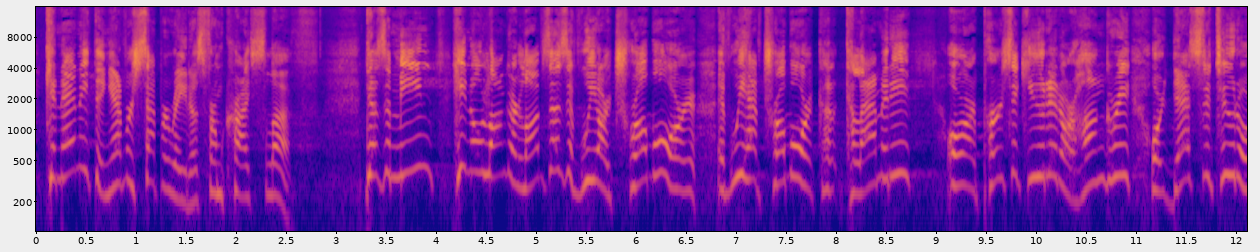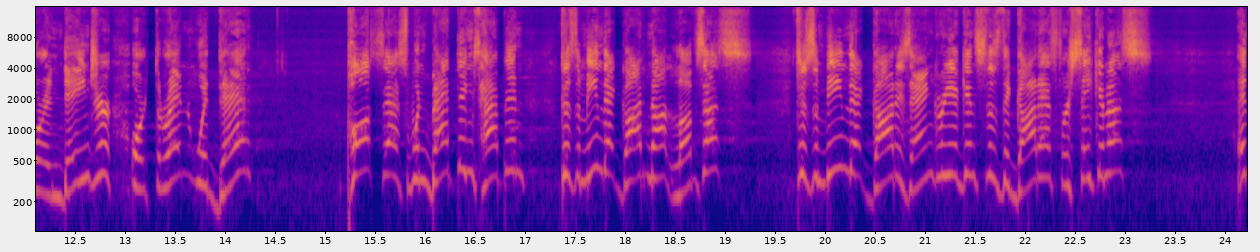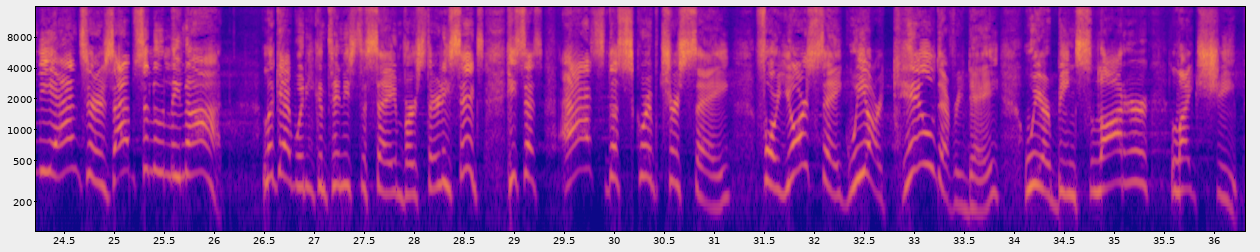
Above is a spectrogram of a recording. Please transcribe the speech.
Can anything ever separate us from Christ's love? Does it mean he no longer loves us if we are trouble or if we have trouble or calamity or are persecuted or hungry or destitute or in danger or threatened with death? Paul says when bad things happen, does it mean that God not loves us? Does it mean that God is angry against us, that God has forsaken us? And the answer is absolutely not. Look at what he continues to say in verse 36. He says, As the scriptures say, for your sake we are killed every day, we are being slaughtered like sheep.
